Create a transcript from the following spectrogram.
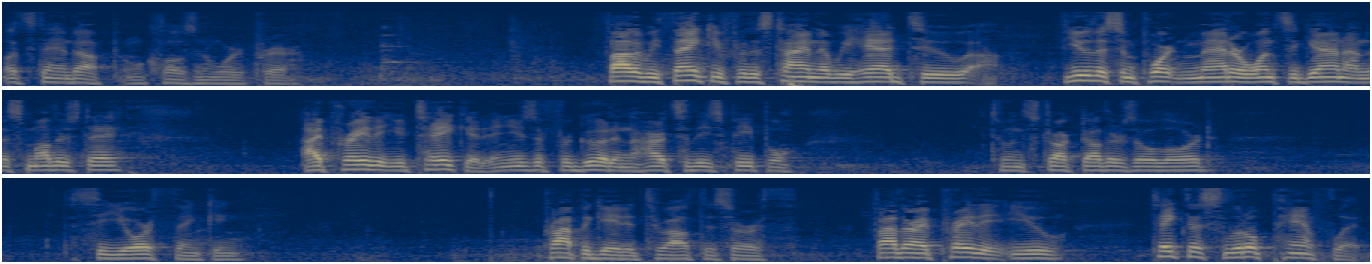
Let's stand up and we'll close in a word of prayer. Father, we thank you for this time that we had to uh, view this important matter once again on this Mother's Day. I pray that you take it and use it for good in the hearts of these people to instruct others, O Lord, to see your thinking propagated throughout this earth. Father, I pray that you take this little pamphlet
